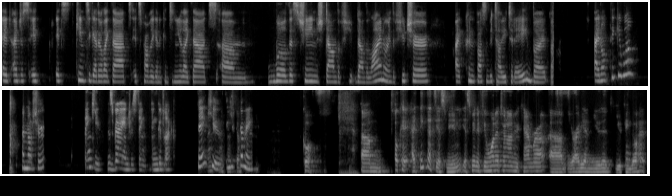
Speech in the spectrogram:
it i just it it's came together like that. It's probably going to continue like that. Um, will this change down the down the line or in the future? I couldn't possibly tell you today, but I don't think it will. I'm not sure. Thank you. It was very interesting, and good luck. Thank you. Thank you for coming. Cool. Um, okay, I think that's Yasmin. Yasmin, if you want to turn on your camera, um, you're already unmuted. You can go ahead.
